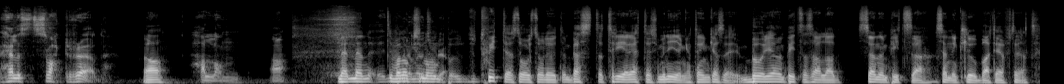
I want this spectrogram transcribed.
Helst svartröd. Ja. Hallon. Ja. Men, men det var Men också någon på Twitter som la ut den bästa trerättersmenyn man kan tänka sig. Börja med pizzasallad, sen en pizza, sen en klubba till efterrätt.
